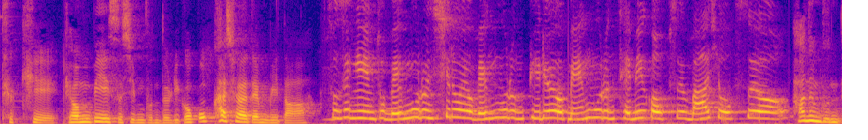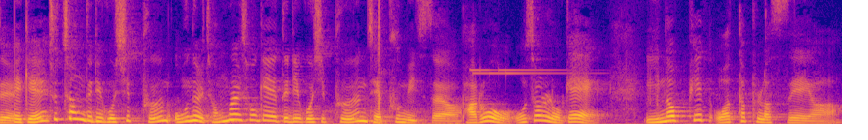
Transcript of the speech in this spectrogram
특히 변비 있으신 분들 이거 꼭 하셔야 됩니다. 선생님, 저 맹물은 싫어요. 맹물은 비려요. 맹물은 재미가 없어요. 맛이 없어요. 하는 분들에게 추천드리고 싶은 오늘 정말 소개해드리고 싶은 제품이 있어요. 바로 오설록의 이너핏 워터 플러스예요.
